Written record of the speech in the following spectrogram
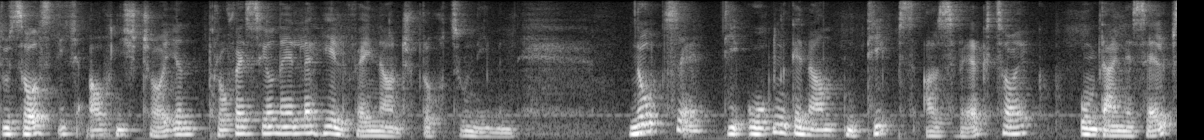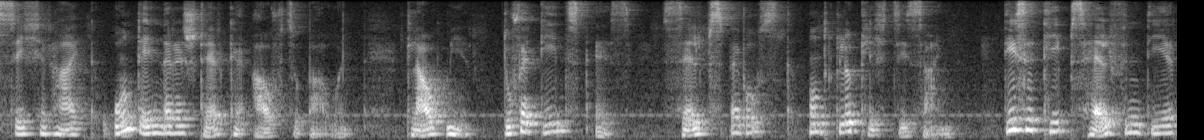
du sollst dich auch nicht scheuen, professionelle Hilfe in Anspruch zu nehmen. Nutze die oben genannten Tipps als Werkzeug, um deine Selbstsicherheit und innere Stärke aufzubauen. Glaub mir, du verdienst es, selbstbewusst und glücklich zu sein. Diese Tipps helfen dir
